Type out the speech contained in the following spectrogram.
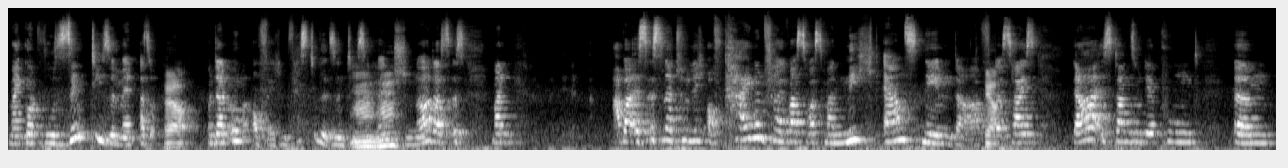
mein Gott, wo sind diese Menschen? Also ja. und dann auf welchem Festival sind diese mhm. Menschen? Ne? Das ist man. Aber es ist natürlich auf keinen Fall was, was man nicht ernst nehmen darf. Ja. Das heißt, da ist dann so der Punkt, ähm,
